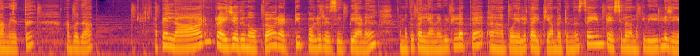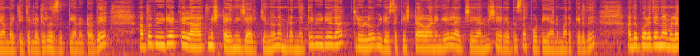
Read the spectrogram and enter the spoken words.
സമയത്ത്. അപ്പോൾ ഇതാ അപ്പോൾ എല്ലാവരും ട്രൈ ചെയ്ത് നോക്കുക. ഒരു അടിപൊളി റെസിപ്പിയാണ് നമുക്ക് കല്യാണ വീട്ടിലൊക്കെ പോയാൽ കഴിക്കാൻ പറ്റുന്ന സെയിം ടേസ്റ്റിൽ നമുക്ക് വീട്ടിൽ ചെയ്യാൻ പറ്റിയിട്ടുള്ള ഒരു റെസിപ്പിയാണ് കേട്ടോ അത്. അപ്പോൾ വീഡിയോ ഒക്കെ എല്ലാവർക്കും ഇഷ്ടമായി എന്ന് വിചാരിക്കുന്നു. നമ്മുടെ ഇന്നത്തെ വീഡിയോ ഇതാ. അത്രയുള്ളൂ വീഡിയോസൊക്കെ ഇഷ്ടമാണെങ്കിൽ ലൈക്ക് ചെയ്യാനും ഷെയർ ചെയ്ത് സപ്പോർട്ട് ചെയ്യാനും മറക്കരുത്. അതുപോലെ തന്നെ നമ്മളെ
